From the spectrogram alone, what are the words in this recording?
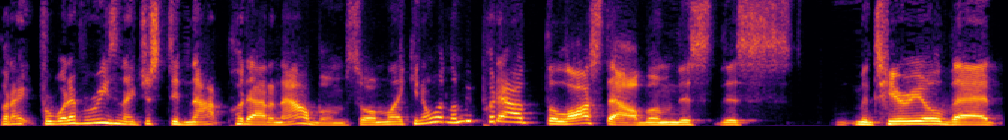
but I, for whatever reason, I just did not put out an album. So I'm like, you know what? Let me put out the Lost album. This this material that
